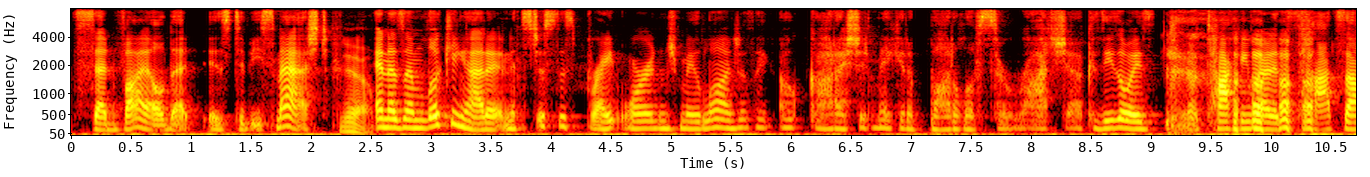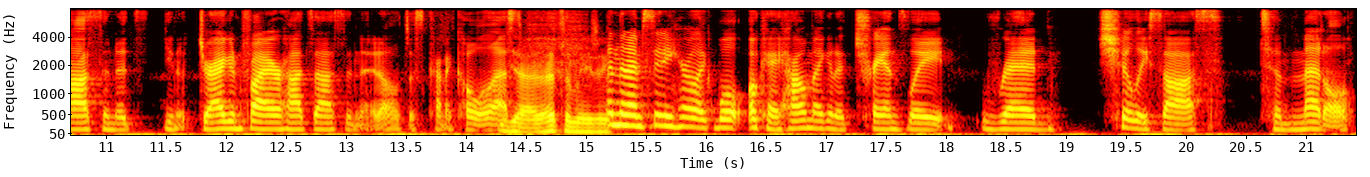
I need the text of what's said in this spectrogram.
said vial that is to be smashed. Yeah. And as I'm looking at it, and it's just this bright orange melange, I was like, oh God, I should make it a bottle of sriracha. Because he's always you know, talking about it's hot sauce and it's, you know, Dragonfire hot sauce, and it all just kind of coalesced. Yeah, that's amazing. And then I'm sitting here like, well, okay, how am I going to translate red chili sauce to metal?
